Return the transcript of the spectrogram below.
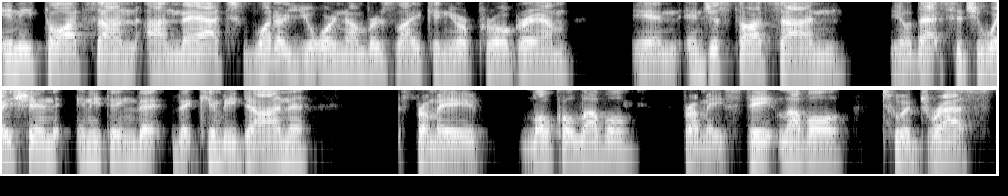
any thoughts on on that? What are your numbers like in your program? and and just thoughts on you know that situation anything that that can be done from a local level from a state level to address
